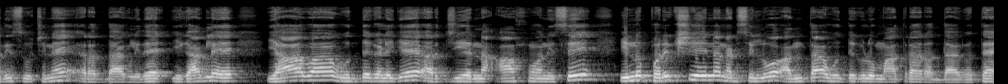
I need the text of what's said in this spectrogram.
ಅಧಿಸೂಚನೆ ರದ್ದಾಗಲಿದೆ. ಈಗಾಗಲೇ ಯಾವ ಹುದ್ದೆಗಳಿಗೆ ಅರ್ಜಿಯನ್ನು ಆಹ್ವಾನಿಸಿ, ಇನ್ನು ಪರೀಕ್ಷೆಯನ್ನು ನಡೆಸಿಲ್ವೋ ಅಂಥ ಹುದ್ದೆಗಳು ಮಾತ್ರ ರದ್ದಾಗುತ್ತೆ.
